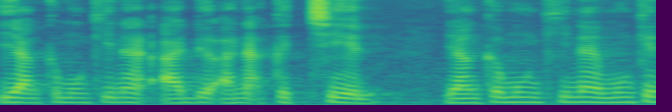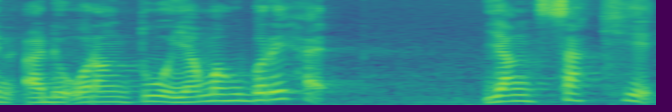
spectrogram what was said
Yang kemungkinan ada anak kecil yang kemungkinan mungkin ada orang tua yang mahu berehat yang sakit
